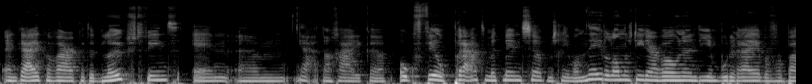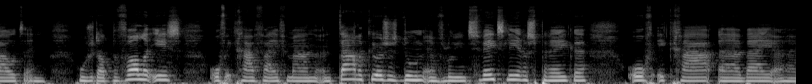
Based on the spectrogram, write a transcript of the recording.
En kijken waar ik het het leukst vind. En um, ja, dan ga ik ook veel praten met mensen. Misschien wel Nederlanders die daar wonen en die een boerderij hebben verbouwd. En hoe ze dat bevallen is. Of ik ga vijf maanden een talencursus doen en vloeiend Zweeds leren spreken. Of ik ga uh, bij, uh,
